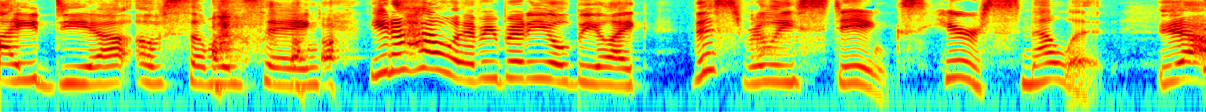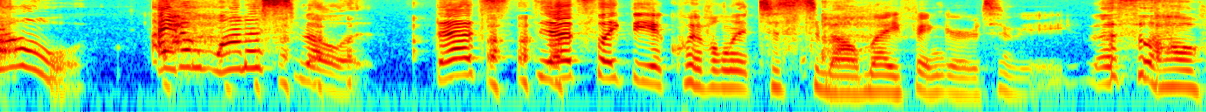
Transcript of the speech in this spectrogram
idea of someone saying, you know how everybody will be like, this really stinks. Here, smell it. Yeah. No, I don't want to smell it. That's that's like the equivalent to smell my finger to me. That's oh, like, Oh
